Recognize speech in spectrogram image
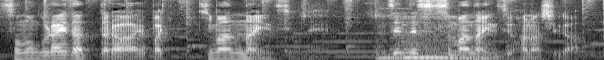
そのぐらいだったらやっぱ決まんないんですよね。全然進まないんですよ話が。うん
